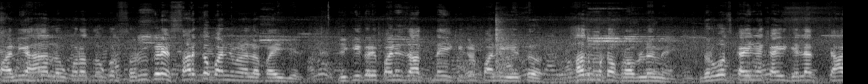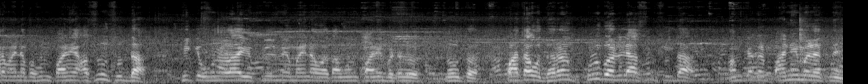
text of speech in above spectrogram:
पाणी हा लवकरात लवकर सर्वीकडे सारखं पाणी मिळालं पाहिजे. एकीकडे पाणी जात नाही एकीकडे पाणी येतं. हाच मोठा प्रॉब्लेम आहे. दररोज काही ना काही गेल्या चार महिन्यापासून पाणी असूनसुद्धा ठीक आहे उन्हाळा एप्रिल मे महिना होता म्हणून पाणी भेटलं नव्हतं. पाता धरण फुल भरले असूनसुद्धा आमच्याकडे पाणी मिळत नाही.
